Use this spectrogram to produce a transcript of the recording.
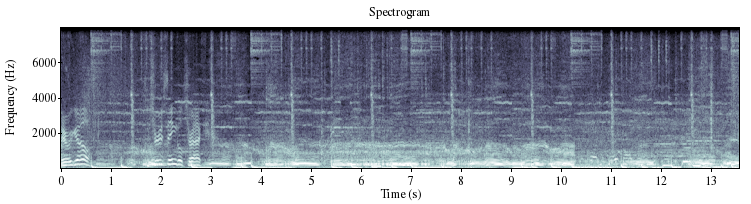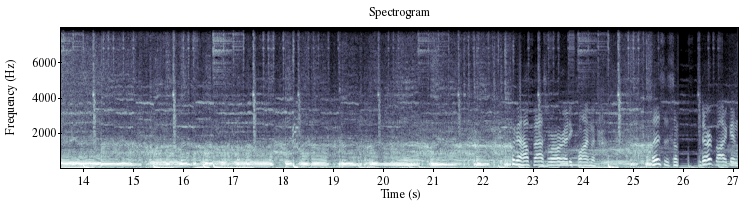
Here we go. True single track. Look at how fast we're already climbing. This is some dirt biking.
